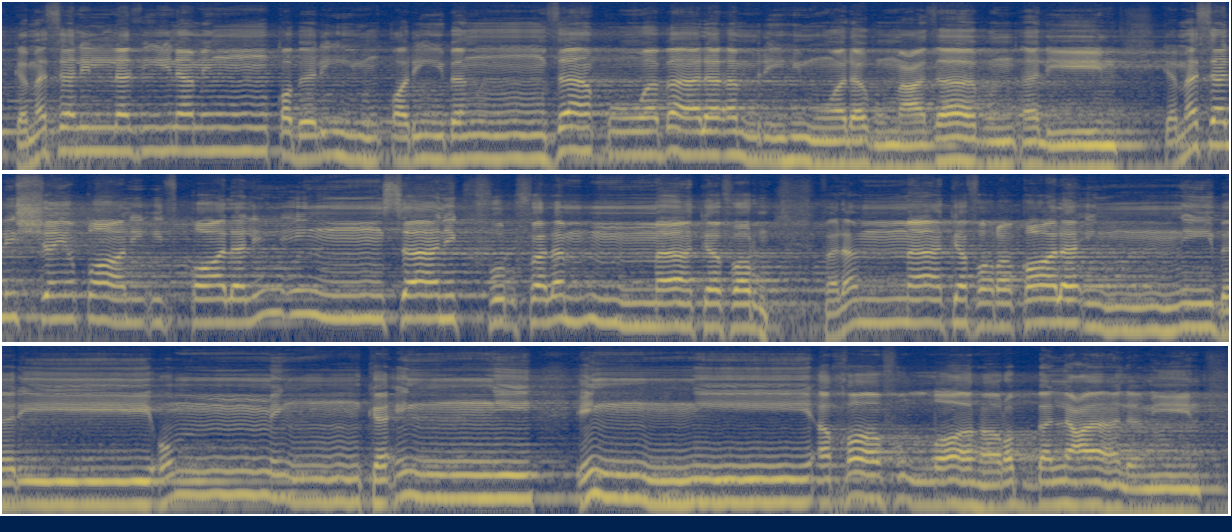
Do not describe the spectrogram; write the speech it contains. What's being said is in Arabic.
كمثل الذين من قبلهم قريبا ذاقوا وبال أمرهم ولهم عذاب أليم. كمثل الشيطان إذ قال للإنسان اكفر فلما كفر فلما كفر قال إني بريء منك إني إني أخاف الله رب العالمين.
